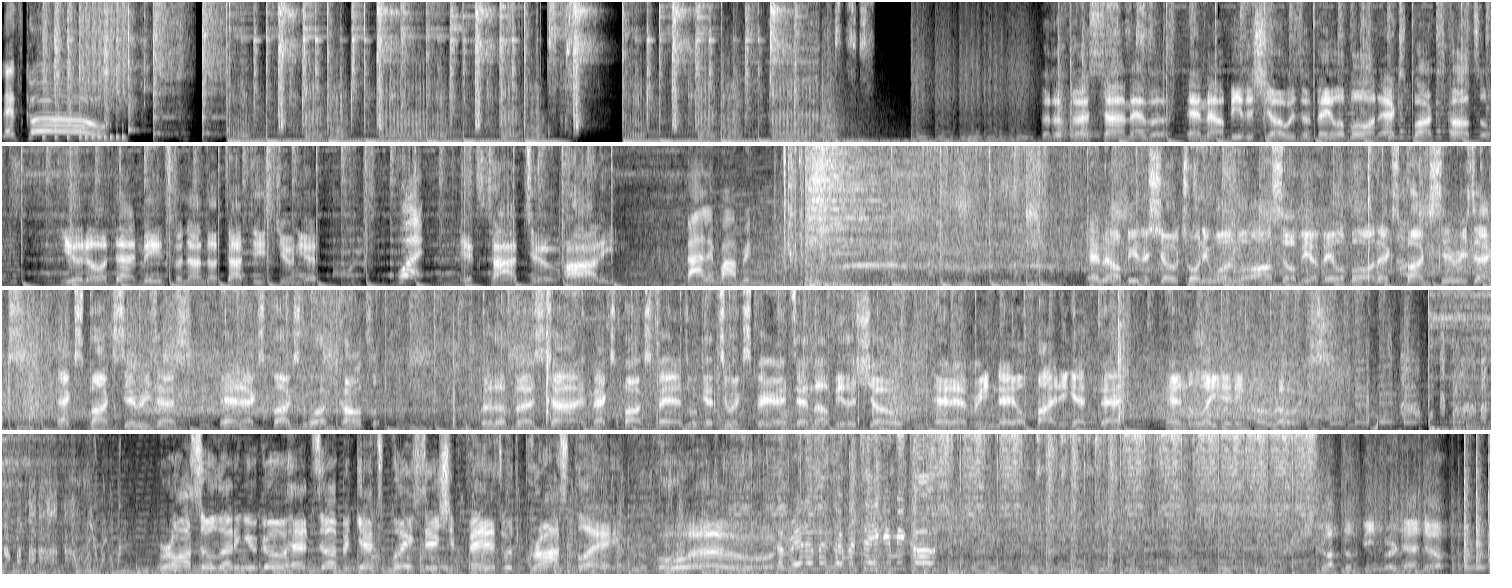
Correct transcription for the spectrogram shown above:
Let's go! For the first time ever, MLB The Show is available on Xbox consoles. You know what that means, Fernando Tatis Jr. What? It's time to party! Dale, papi. MLB The Show 21 will also be available on Xbox Series X, Xbox Series S, and Xbox One consoles. For the first time, Xbox fans will get to experience MLB The Show and every nail-biting at bat and late-inning heroics. We're also letting you go heads up against PlayStation fans with crossplay. Whoa! The rhythm is overtaking me, coach. Drop the beat, Fernando.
